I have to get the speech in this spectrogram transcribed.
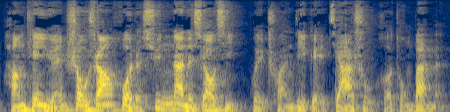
航天员受伤或者殉难的消息会传递给家属和同伴们。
